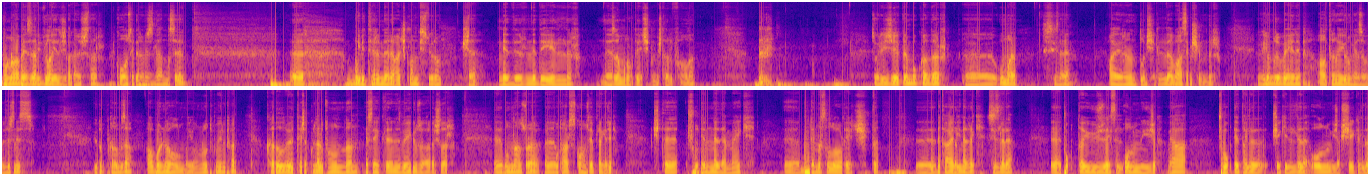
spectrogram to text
buna benzer videolar gelecek arkadaşlar. Konseptlerimizden bahsedelim. E, bu bir terimleri açıklamak istiyorum. İşte nedir, ne değildir, ne zaman ortaya çıkmıştır falan. Söyleyeceklerim bu kadar. E, umarım sizlere ayrıntılı şekilde bahsetmişimdir. Videomuzu beğenip altına yorum yazabilirsiniz. YouTube kanalımıza abone olmayı unutmayın lütfen. Katıl ve teşekkürler butonundan desteklerinizi bekliyoruz arkadaşlar. E, bundan sonra e, bu tarz konseptler gelecek. İşte şu terim ne demek, e, bu terim nasıl ortaya çıktı, detaylı inerek sizlere çok da yüzeysel olmayacak veya çok detaylı şekilde de olmayacak şekilde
